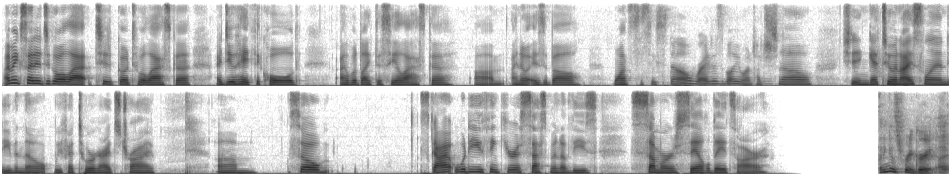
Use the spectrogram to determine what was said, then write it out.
I'm excited to go a lot to go to alaska. I do hate the cold. I would like to see alaska. Um, i know isabel wants to see snow right isabel? You want to touch snow? She didn't get to in Iceland, even though we've had tour guides try. Um, so, Scott, what do you think your assessment of these summer sale dates are? I think it's pretty great. I,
